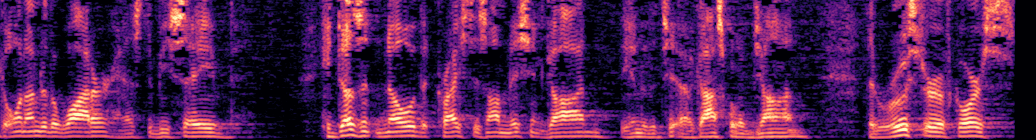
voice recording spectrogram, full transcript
going under the water, has to be saved. He doesn't know that Christ is omniscient God, the end of the uh, Gospel of John. The rooster, of course,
